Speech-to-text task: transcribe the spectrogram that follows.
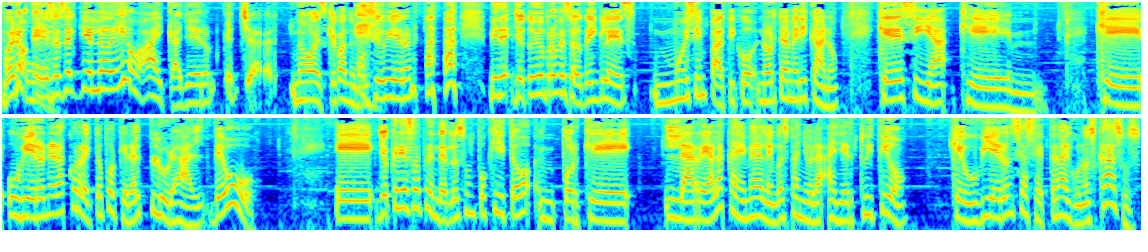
Bueno, ese es el quien lo dijo. Ay, cayeron, qué chévere. No, es que cuando no se hubieron. Mire, yo tuve un profesor de inglés muy simpático, norteamericano, que decía que, mm, que hubieron era correcto porque era el plural de hubo. Eh, yo quería sorprenderlos un poquito mm, porque la Real Academia de Lengua Española ayer tuiteó que hubieron se acepta en algunos casos.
